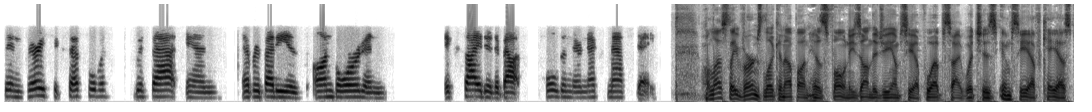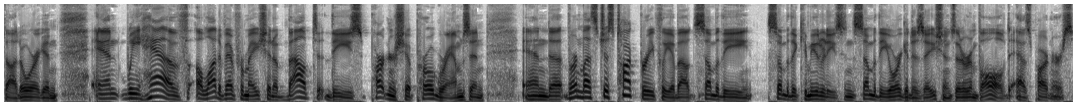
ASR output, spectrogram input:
been very successful with, with that, and everybody is on board and excited about holding their next match day. Well, Leslie Vern's looking up on his phone. He's on the GMCF website, which is mcfks.org. And, and we have a lot of information about these partnership programs. And, and uh, Vern, let's just talk briefly about some of the some of the communities and some of the organizations that are involved as partners.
